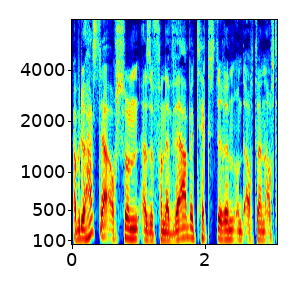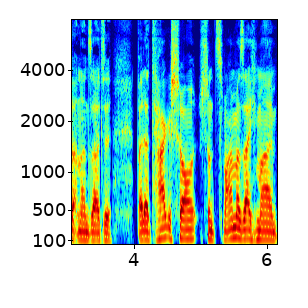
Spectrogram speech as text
Aber du hast ja auch schon, also von der Werbetexterin und auch dann auf der anderen Seite bei der Tagesschau schon zweimal, sag ich mal,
